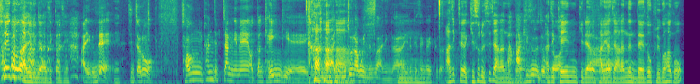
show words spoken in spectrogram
최고는 아니군요, 아직까지. 아니 근데 네. 진짜로 정 편집장님의 어떤 개인기에 우리가 많이 의존하고 있는 거 아닌가 이렇게 생각이 들어요. 아직 제가 기술을 쓰지 않았는데 아, 아, 기술을 좀 아직 더- 개인 기량을 아. 음. 발휘하지 않았는데도 불구하고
